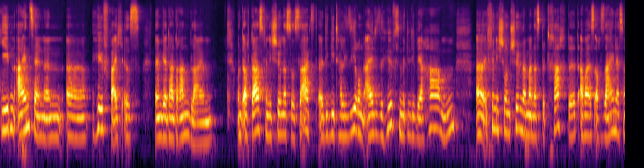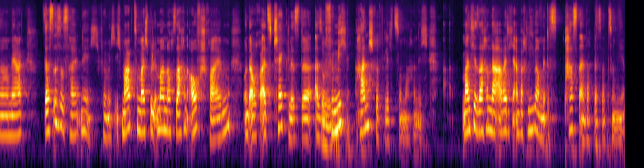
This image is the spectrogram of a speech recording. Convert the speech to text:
jeden Einzelnen äh, hilfreich ist, wenn wir da dranbleiben. Und auch das finde ich schön, dass du es sagst. Äh, Digitalisierung, all diese Hilfsmittel, die wir haben, ich finde ich schon schön, wenn man das betrachtet, aber es auch sein lässt, wenn man merkt, das ist es halt nicht für mich. Ich mag zum Beispiel immer noch Sachen aufschreiben und auch als Checkliste, also mhm. für mich handschriftlich zu machen. Ich manche Sachen, da arbeite ich einfach lieber mit. Das passt einfach besser zu mir.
